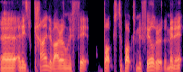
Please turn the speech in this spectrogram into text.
uh, and he's kind of our only fit box to box midfielder at the minute.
